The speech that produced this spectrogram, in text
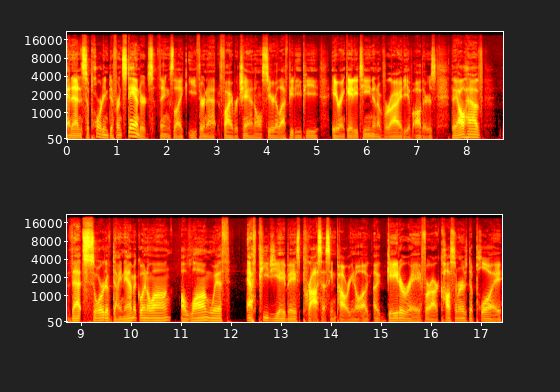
And then supporting different standards, things like Ethernet, Fiber Channel, Serial FPDP, ARINC 818, and a variety of others. They all have that sort of dynamic going along, along with FPGA based processing power, you know, a, a, gate array for our customers deploy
